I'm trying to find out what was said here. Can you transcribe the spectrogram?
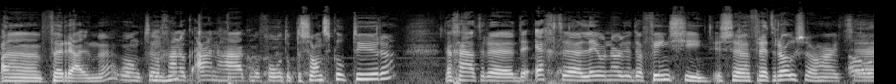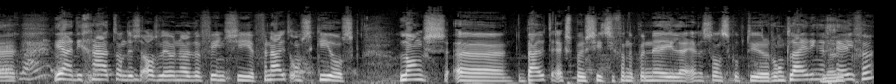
eh, verruimen. Want eh, we gaan ook aanhaken bijvoorbeeld op de zandsculpturen. Dan gaat er eh, de echte Leonardo da Vinci, dus eh, Fred Rozenhart. Oh, eh, ja, die gaat dan dus als Leonardo da Vinci vanuit onze kiosk langs eh, de buitenexpositie van de panelen en de zandsculpturen rondleidingen Leuk. geven.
